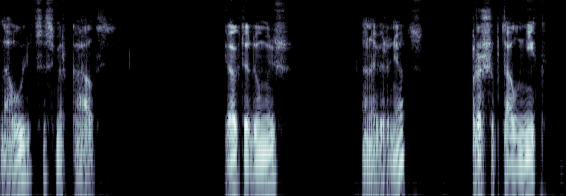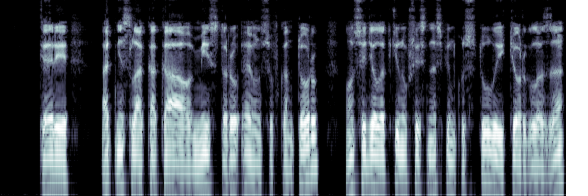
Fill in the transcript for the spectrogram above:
На улице смеркалось. — Как ты думаешь, она вернется? — прошептал Ник. Кэрри отнесла какао мистеру Эвансу в контору. Он сидел, откинувшись на спинку стула, и тер глаза.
